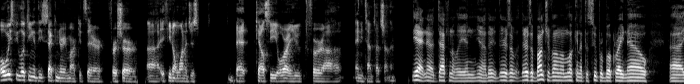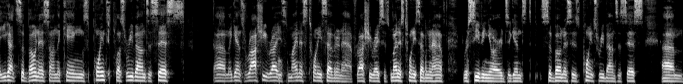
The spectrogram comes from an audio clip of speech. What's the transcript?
always be looking at these secondary markets there for sure. Uh, if you don't want to just bet Kelce or Aiyuk for uh, anytime touchdown there. Yeah, no, definitely. And you know, there, there's a there's a bunch of them. I'm looking at the Superbook right now. Uh, you got Sabonis on the Kings, points plus rebounds, assists um, against Rashee Rice, minus 27 and a half. Rashee Rice is minus 27 and a half receiving yards against Sabonis's points, rebounds, assists. Um,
